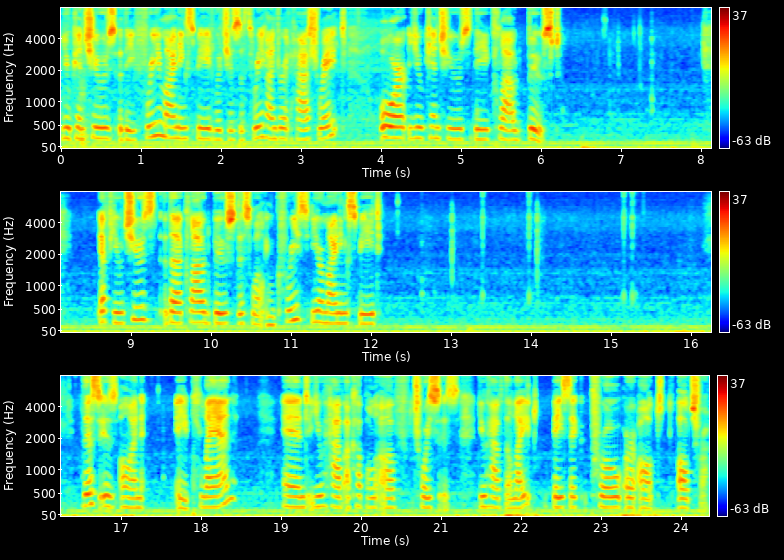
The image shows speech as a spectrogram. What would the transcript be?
you can choose the free mining speed, which is a 300 hash rate, or you can choose the Cloud Boost. If you choose the Cloud Boost, this will increase your mining speed. this is on a plan and you have a couple of choices. You have the light, basic, pro, or ultra.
